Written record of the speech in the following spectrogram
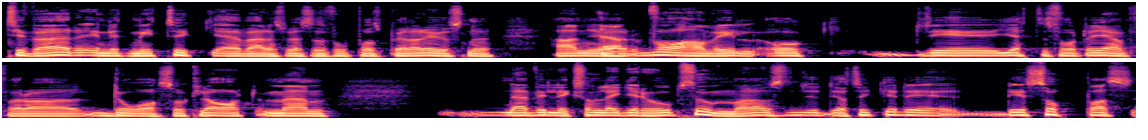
tyvärr enligt mitt tycke är världens bästa fotbollsspelare just nu. Han gör ja. vad han vill och det är jättesvårt att jämföra då såklart, men när vi liksom lägger ihop summan, alltså, jag tycker det, det, är så pass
